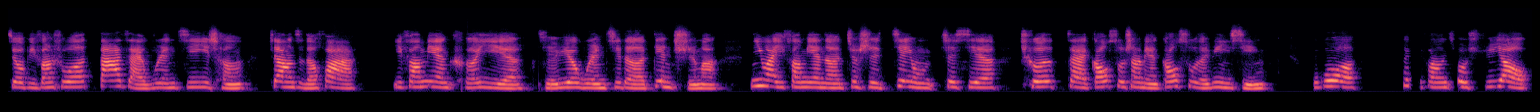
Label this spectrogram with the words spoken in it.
就比方说搭载无人机一程，这样子的话，一方面可以节约无人机的电池嘛，另外一方面呢，就是借用这些车在高速上面高速的运行。不过，这地方就需要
